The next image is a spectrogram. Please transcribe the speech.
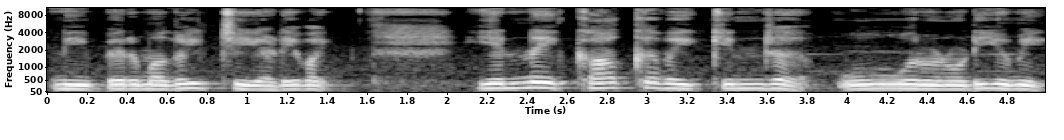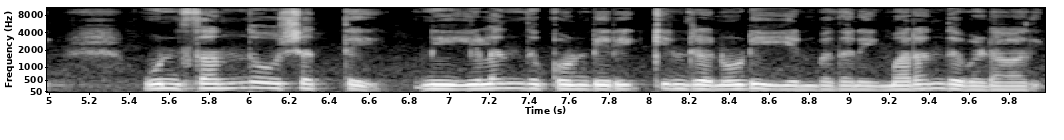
நீ பெருமகிழ்ச்சி அடைவாய் என்னை காக்க வைக்கின்ற ஒவ்வொரு நொடியுமே உன் சந்தோஷத்தை நீ இழந்து கொண்டிருக்கின்ற நொடி என்பதனை மறந்து விடாதே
